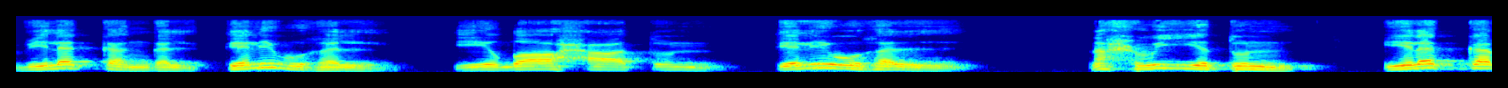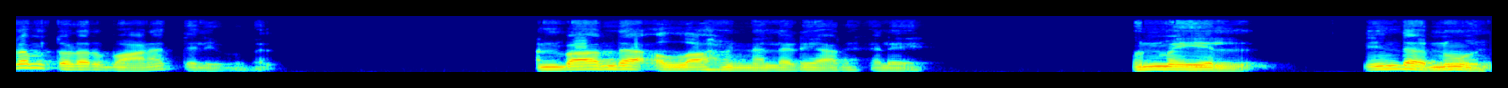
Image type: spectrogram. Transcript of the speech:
விளக்கங்கள் தெளிவுகள் ஈதாஹாத்துன் தெளிவுகள். நஹ்வியத்துன் இலக்கணம் தொடர்பான தெளிவுகள். அன்பார்ந்த அல்லாஹின் நல்லடியார்களே உண்மையில் இந்த நூல்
